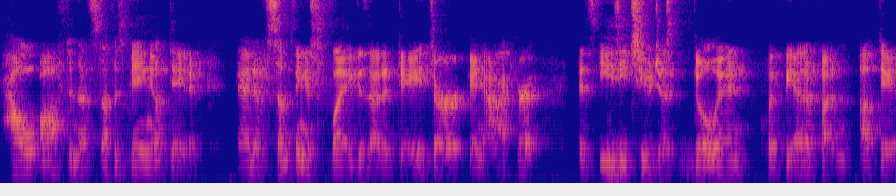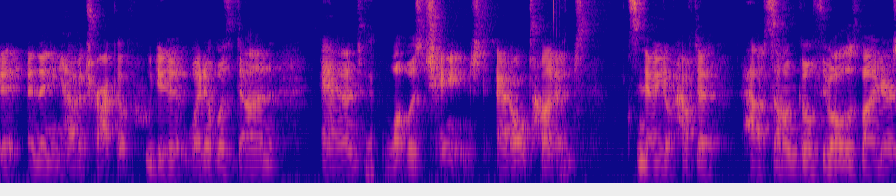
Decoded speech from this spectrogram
how often that stuff is being updated. And if something is flagged as out of date or inaccurate, it's easy mm-hmm. to just go in, click the edit button, update it, and then you have a track of who did it, when it was done, and yeah. what was changed at all times. So now you don't have to have someone go through all those binders,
